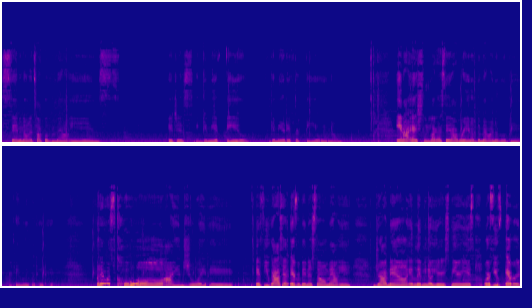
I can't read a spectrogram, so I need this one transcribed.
Standing on the top of mountains. It just, it give me a feel give me a different feel, you know. And I actually, like I said, I ran up the mountain a little bit. I can't believe I did that. But it was cool. I enjoyed it. If you guys have ever been to Stone Mountain, drop down and let me know your experience. Or if you've ever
